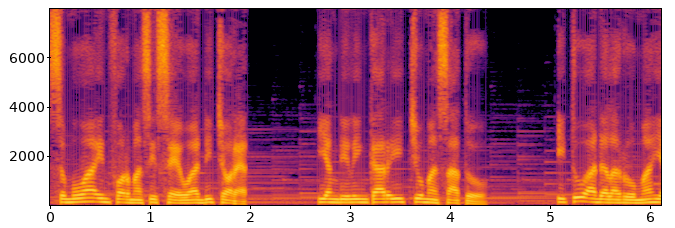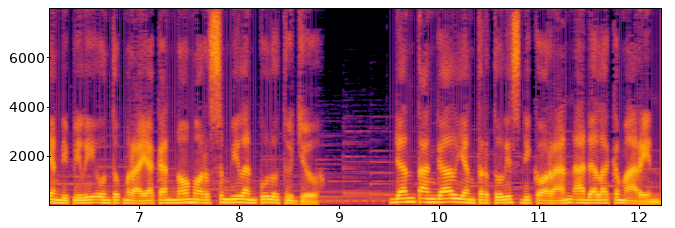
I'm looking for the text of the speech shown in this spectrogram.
semua informasi sewa dicoret. Yang dilingkari cuma satu. Itu adalah rumah yang dipilih untuk merayakan nomor 97. Dan tanggal yang tertulis di koran adalah kemarin.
